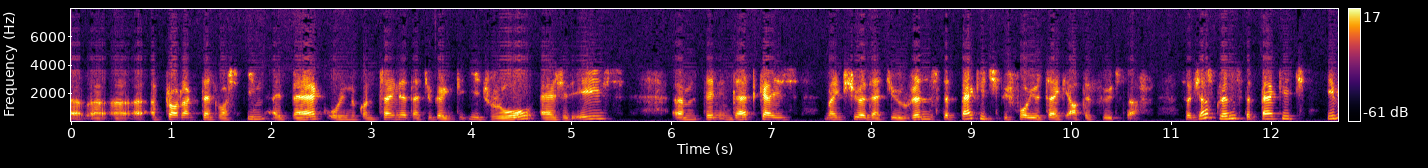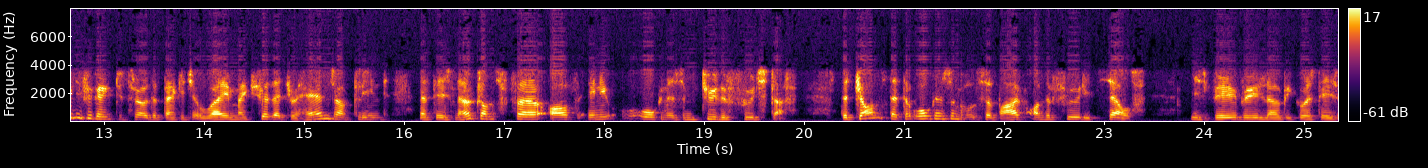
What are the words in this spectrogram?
a, a, product that was in a bag or in a container that you're going to eat raw as it is, um, then in that case, make sure that you rinse the package before you take out the food stuff. So just rinse the package. Even if you're going to throw the package away, make sure that your hands are cleaned, that there's no transfer of any organism to the food stuff. The chance that the organism will survive on the food itself is very, very low because there's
